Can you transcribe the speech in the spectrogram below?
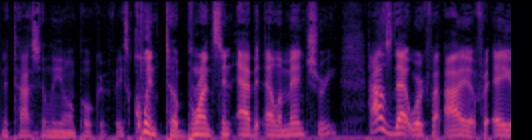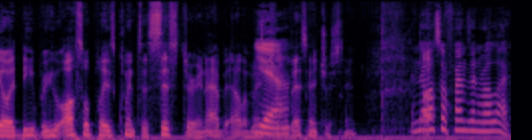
Natasha Lyonne Poker Face. Quinta Brunson, Abbott Elementary. How's that work for Aya for Ayo Edebiri, who also plays Quinta's sister in Abbott Elementary? Yeah. That's interesting. And they're also friends in real life.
